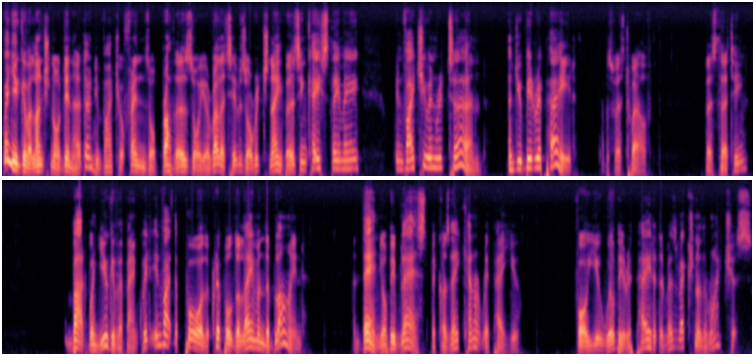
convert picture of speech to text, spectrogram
When you give a luncheon or dinner, don't invite your friends or brothers or your relatives or rich neighbours in case they may invite you in return and you be repaid. That was verse 12. Verse 13. But when you give a banquet, invite the poor, the crippled, the lame, and the blind, and then you'll be blessed because they cannot repay you for you will be repaid at the resurrection of the righteous.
